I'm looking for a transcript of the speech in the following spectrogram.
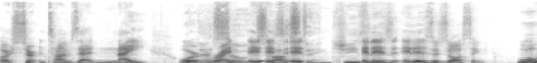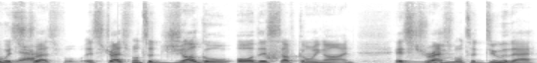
or certain times at night or That's right. so It- it's- it- exhausting. Jesus. it is it is exhausting. Whoa, it's Yeah. stressful. It's stressful to juggle all this stuff going on. It's Mm-hmm. stressful to do that,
